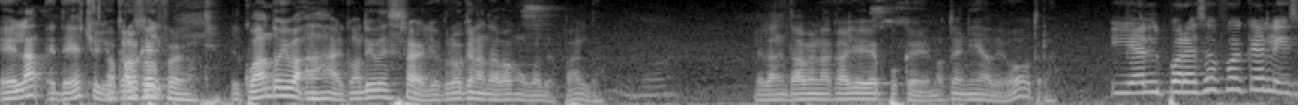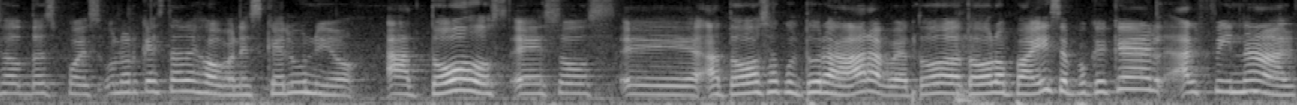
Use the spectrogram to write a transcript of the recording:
él, de hecho, yo La creo que él cuando iba, ajá, él cuando iba a Israel, yo creo que él andaba con guardaespaldas. Él andaba en la calle porque no tenía de otra. Y él, por eso fue que él hizo después una orquesta de jóvenes que él unió a todos esos, eh, a toda esa cultura árabe, a, todo- a todos los países, porque es que él, al final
